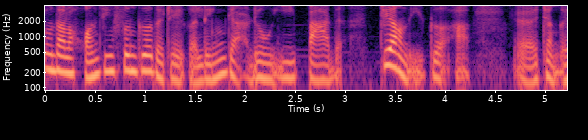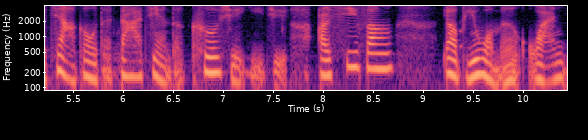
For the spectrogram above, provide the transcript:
用到了黄金分割的这个零点六一八的这样的一个啊，呃，整个架构的搭建的科学依据，而西方要比我们晚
